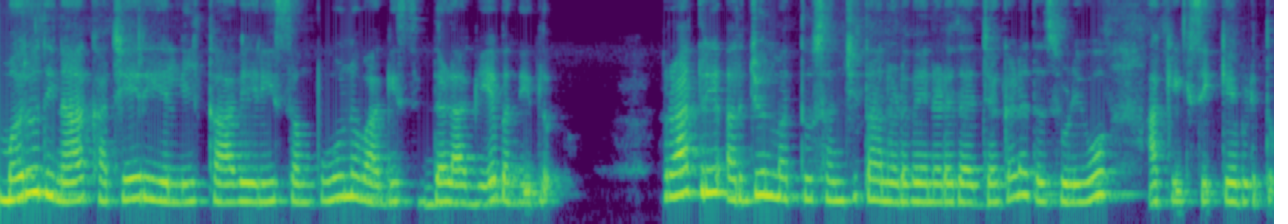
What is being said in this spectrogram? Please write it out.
ಮರುದಿನ ಕಚೇರಿಯಲ್ಲಿ ಕಾವೇರಿ ಸಂಪೂರ್ಣವಾಗಿ ಸಿದ್ಧಳಾಗಿಯೇ ಬಂದಿದ್ಲು. ರಾತ್ರಿ ಅರ್ಜುನ್ ಮತ್ತು ಸಂಚಿತಾ ನಡುವೆ ನಡೆದ ಜಗಳದ ಸುಳಿವು ಆಕೆಗೆ ಸಿಕ್ಕೇ ಬಿಡ್ತು.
